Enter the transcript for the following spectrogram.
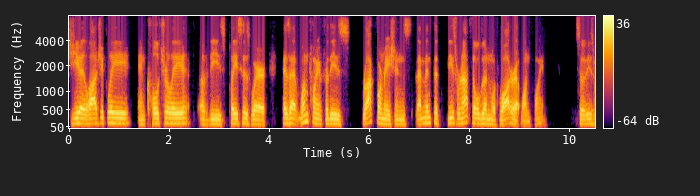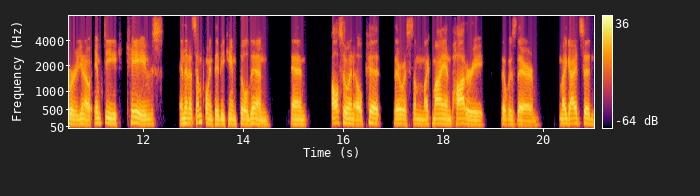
geologically and culturally of these places where as at one point for these rock formations that meant that these were not filled in with water at one point so these were you know empty caves and then at some point they became filled in. And also in El Pit, there was some like Mayan pottery that was there. My guide said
